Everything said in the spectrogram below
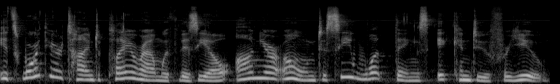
It's worth your time to play around with Visio on your own to see what things it can do for you.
